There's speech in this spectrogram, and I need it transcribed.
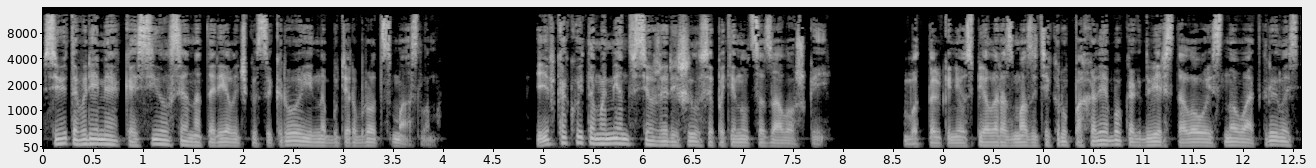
Все это время косился на тарелочку с икрой и на бутерброд с маслом. И в какой-то момент все же решился потянуться за ложкой. Вот только не успел размазать икру по хлебу, как дверь столовой снова открылась,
